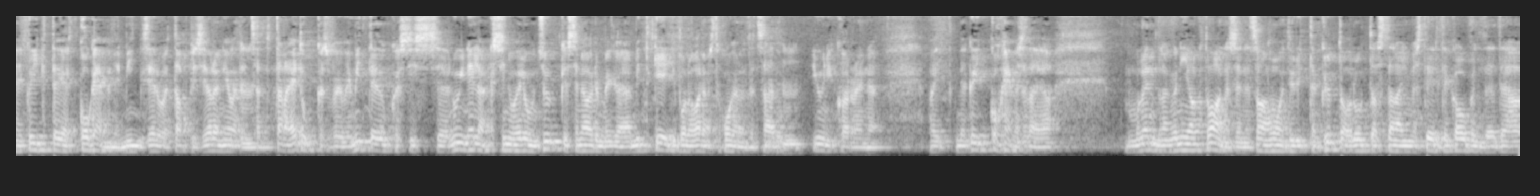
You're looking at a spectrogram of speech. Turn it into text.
me kõik tegelikult kogeme neid mingis eluetapis, ei ole niimoodi, et sa oled täna edukas või, või mitte edukas, siis nui neljakas, sinu elu on sihuke stsenaariumiga ja mitte keegi pole varem seda kogenud, et sa oled mm. unicorn on ju. vaid me kõik kogeme seda ja mul endal on ka nii aktuaalne see, et samamoodi üritan krüptovaluutas täna investeerida, kaubelda ja teha,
